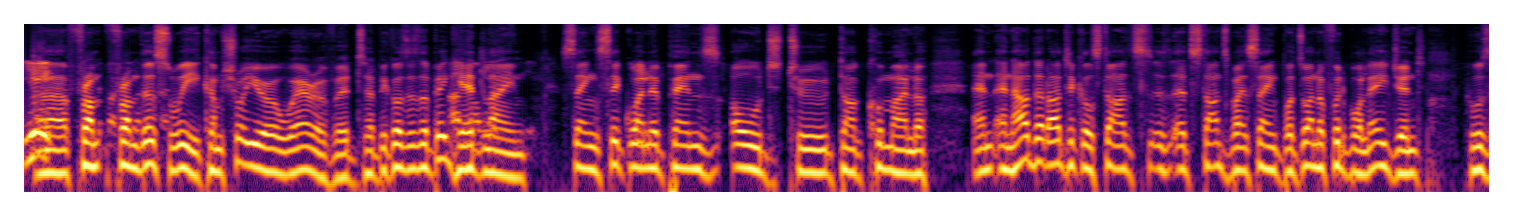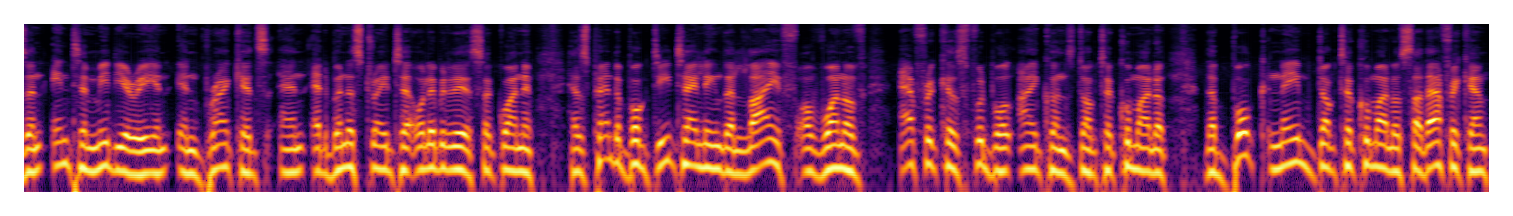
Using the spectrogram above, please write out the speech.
yes, uh, from from this week. I'm sure you're aware of it uh, because there's a big headline saying Sikwane yes. pens ode to Doc Khumalo, and and how that article starts. It starts by saying Botswana football agent, who's an intermediary in, in brackets and administrator Olebile Sikwane, has penned a book detailing the life of one of Africa's football icons, Dr. Khumalo. The book named Dr. Khumalo South Africa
